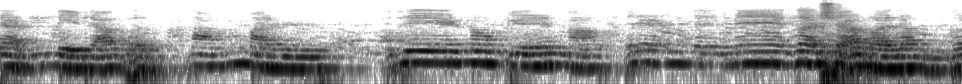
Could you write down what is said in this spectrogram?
രണ്ടിലവർ നമ്മൾ. രേണുകേണ രണ്ട്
